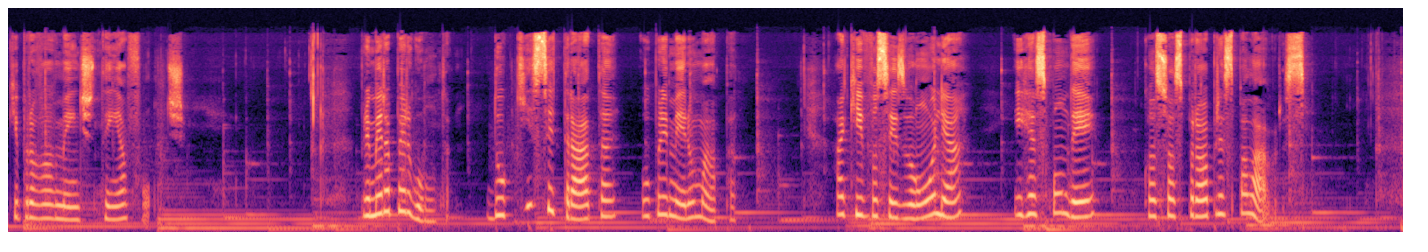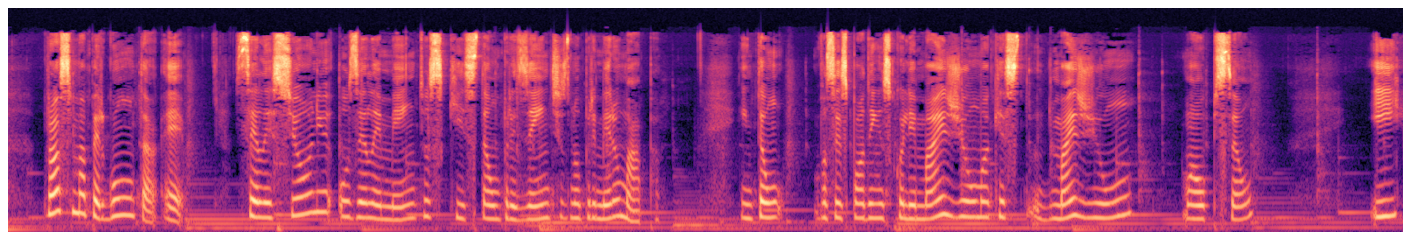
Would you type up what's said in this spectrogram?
que provavelmente tem a fonte. Primeira pergunta: do que se trata o primeiro mapa? Aqui vocês vão olhar e responder com as suas próprias palavras. Próxima pergunta é: selecione os elementos que estão presentes no primeiro mapa. Então, vocês podem escolher mais de uma mais de um, uma opção e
